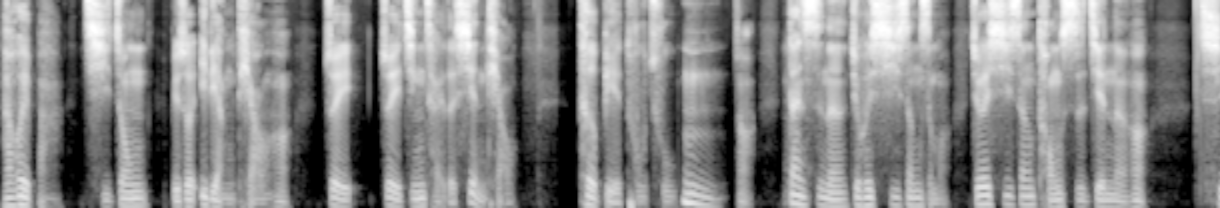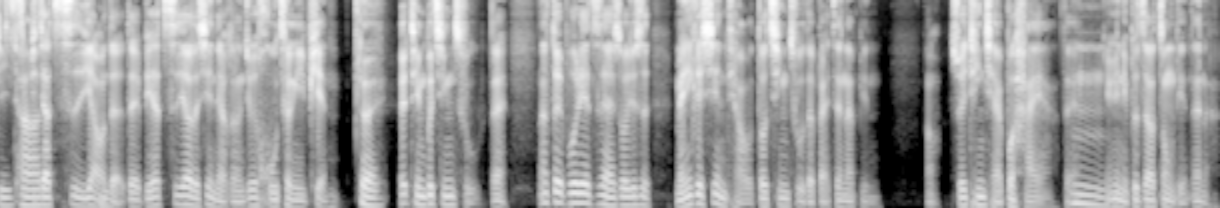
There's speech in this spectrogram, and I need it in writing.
他会把其中比如说一两条哈、最最精彩的线条特别突出，嗯啊，但是呢，就会牺牲什么？就会牺牲同时间呢哈、其他嗯比较次要的，对，比较次要的线条可能就会糊成一片。对，会听不清楚。对，那对波列兹来说，就是每一个线条都清楚的摆在那边哦，所以听起来不嗨啊。对，嗯因为你不知道重点在哪。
